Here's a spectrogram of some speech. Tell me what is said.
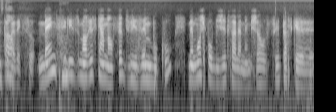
d'accord avec ça. Même si les humoristes qui en ont fait, je les aime beaucoup, mais moi, je suis pas obligée de faire la même chose, tu sais, parce que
